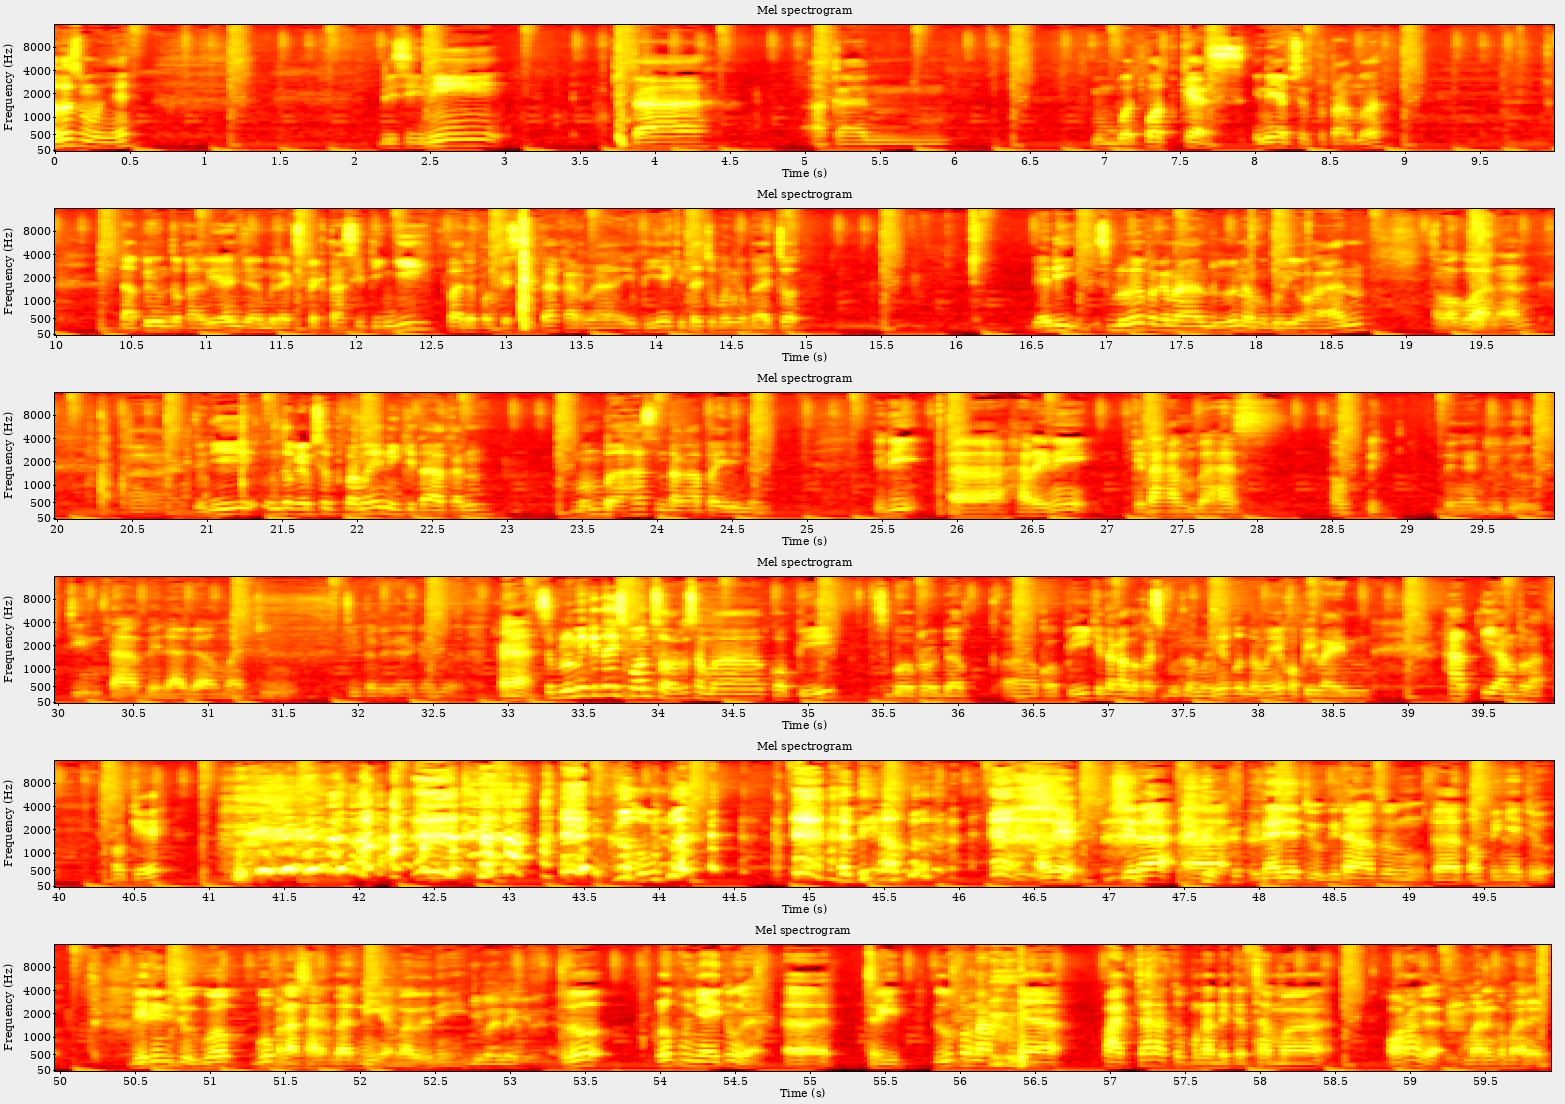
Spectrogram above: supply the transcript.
Halo semuanya. Di sini kita akan membuat podcast. Ini episode pertama. Tapi untuk kalian jangan berekspektasi tinggi pada podcast kita karena intinya kita cuma ngebacot. Jadi sebelumnya perkenalan dulu nama gue Yohan. Nama gue Anan. Ah, jadi untuk episode pertama ini kita akan membahas tentang apa ini Nan? Jadi eh, hari ini kita akan membahas topik dengan judul cinta beda agama cu. Cinta beda agama. Nah, Sebelumnya kita sponsor sama kopi, sebuah produk uh, kopi. Kita nggak bakal sebut namanya, namanya kopi lain Hati Ampela. Oke. goblok. Hati apa? Oke, kita eh, ini aja cu. Kita langsung ke topiknya cu. Jadi nih cu, gue gue penasaran banget nih sama lu nih. Gimana gimana? Lu lu punya itu nggak? Eh, cerit. Lu pernah punya pacar atau pernah deket sama orang nggak kemarin-kemarin?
